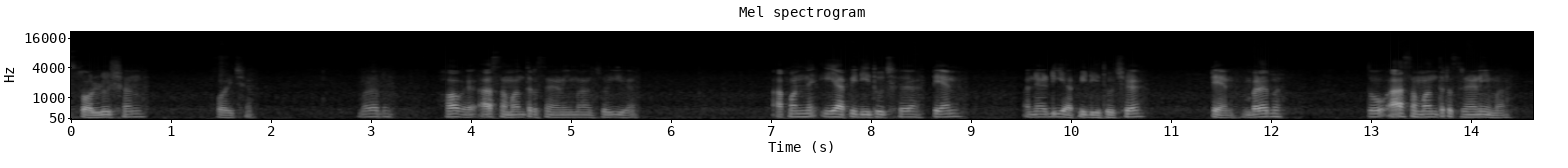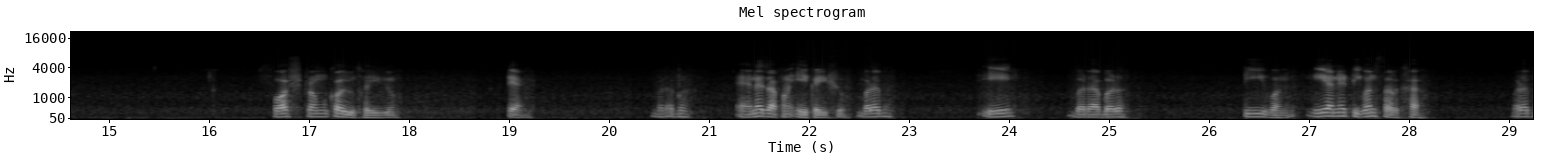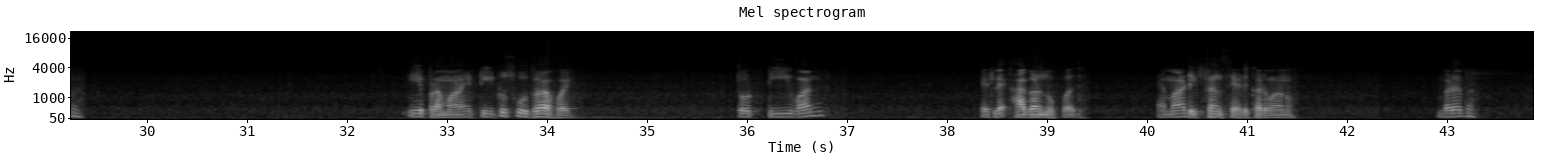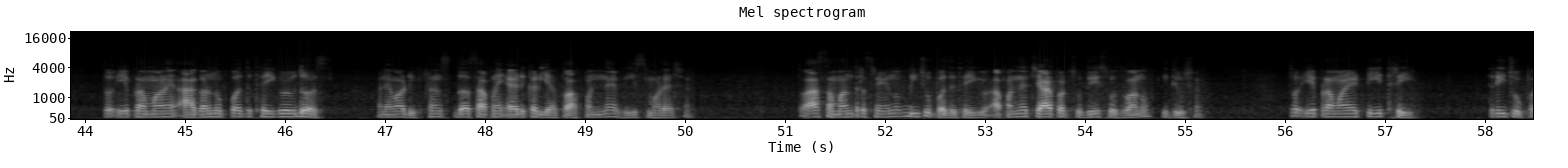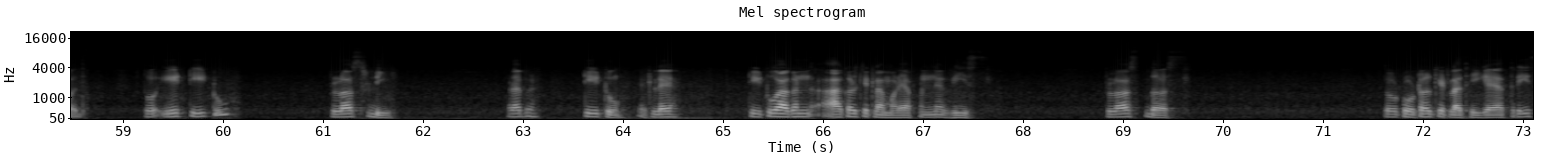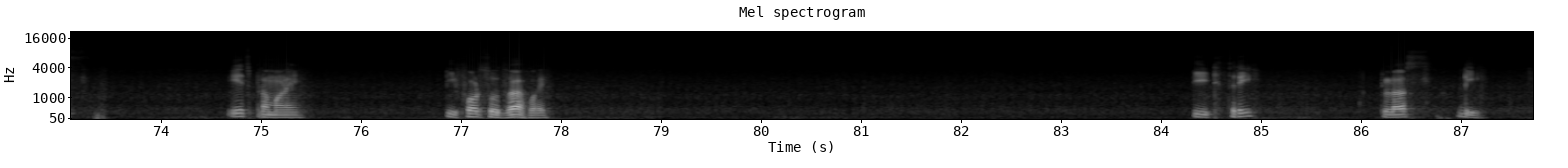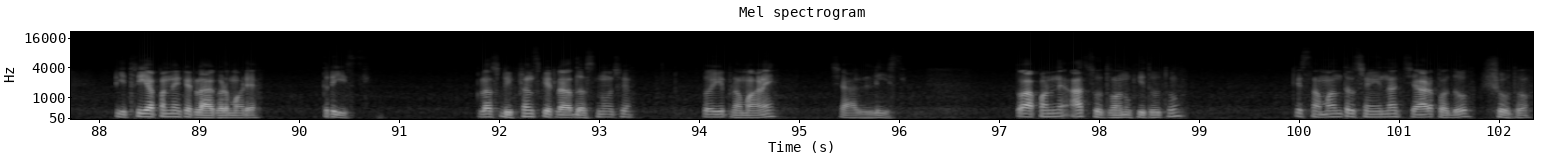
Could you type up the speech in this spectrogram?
સોલ્યુશન હોય છે. બરાબર? હવે આ સમાંતર શ્રેણીમાં જોઈએ. આપણને એ આપી દીધું છે ટેન અને ડી આપી દીધું છે ટેન. બરાબર? તો આ સમાંતર શ્રેણીમાં ફર્સ્ટ ટર્મ કયું થઈ ગયું? ટેન. બરાબર? એને જ આપણે એ કહીશું. બરાબર? એ બરાબર ટી વન. એ અને ટી વન સરખા. બરાબર? એ પ્રમાણે ટી ટુ શોધવા હોય, તો ટી વન એટલે આગળનું પદ. એમાં ડિફરન્સ એડ કરવાનો. બરાબર? તો એ પ્રમાણે આગળનું પદ થઈ ગયું દસ. અને એમાં ડિફરન્સ દસ આપણે એડ કરીએ તો આપણને વીસ મળે છે. તો આ સમાંતર શ્રેણીનું બીજું પદ થઈ ગયું. આપણને ચાર પદ સુધી શોધવાનું કીધું છે. તો એ પ્રમાણે ટી થ્રી ત્રીજું પદ. તો એ ટી ટુ પ્લસ ડી બરાબર? ટી ટુ એટલે ટી ટુ આગળ આગળ કેટલા મળે? આપણને વીસ. પ્લસ દસ. તો ટોટલ કેટલા થઈ ગયા? ત્રીસ. એ જ પ્રમાણે ટી ફોર શોધવા હોય. T three plus D T three આપણને કેટલા આગળ મળ્યા ત્રીસ. પ્લસ ડિફરન્સ કેટલા? દસનો છે. તો એ પ્રમાણે ચાલીસ. તો આપણને આ જ શોધવાનું કીધું હતું કે સમાંતર શ્રેણીના ચાર પદો શોધો.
